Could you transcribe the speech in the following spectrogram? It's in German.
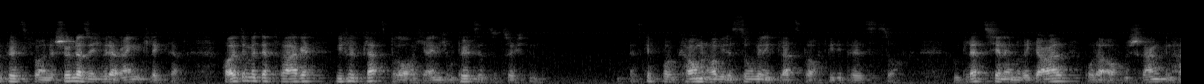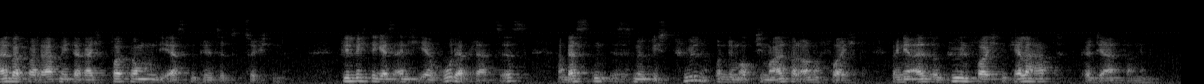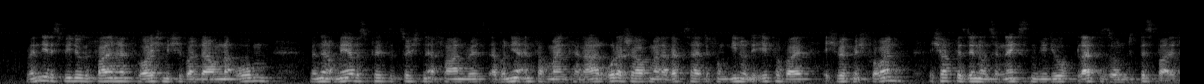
Pilzfreunde, schön, dass ihr euch wieder reingeklickt habt. Heute mit der Frage, wie viel Platz brauche ich eigentlich, um Pilze zu züchten? Es gibt wohl kaum ein Hobby, das so wenig Platz braucht wie die Pilzzucht. Ein Plätzchen im Regal oder auf dem Schrank, ein halber Quadratmeter reicht vollkommen, um die ersten Pilze zu züchten. Viel wichtiger ist eigentlich eher, wo der Platz ist. Am besten ist es möglichst kühl und im Optimalfall auch noch feucht. Wenn ihr also einen kühlen, feuchten Keller habt, könnt ihr anfangen. Wenn dir das Video gefallen hat, freue ich mich über einen Daumen nach oben. Wenn du noch mehr über das Pilzezüchten erfahren willst, abonniere einfach meinen Kanal oder schau auf meiner Webseite fungino.de vorbei. Ich würde mich freuen. Ich hoffe, wir sehen uns im nächsten Video. Bleibt gesund. Bis bald.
